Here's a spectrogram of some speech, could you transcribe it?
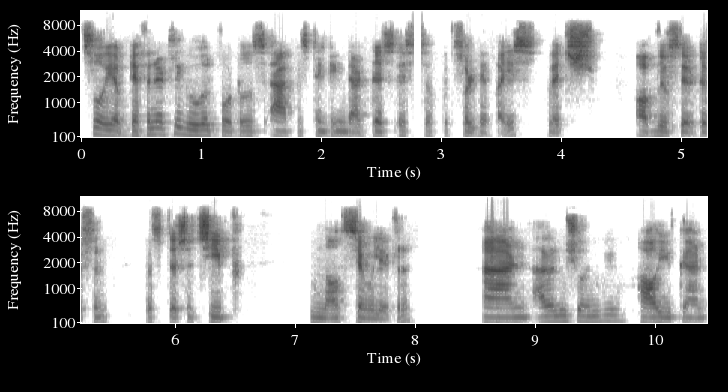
So yep, definitely Google Photos app is thinking that this is a Pixel device, which obviously it isn't. It's just a cheap Nox simulator and I will be showing you how you can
